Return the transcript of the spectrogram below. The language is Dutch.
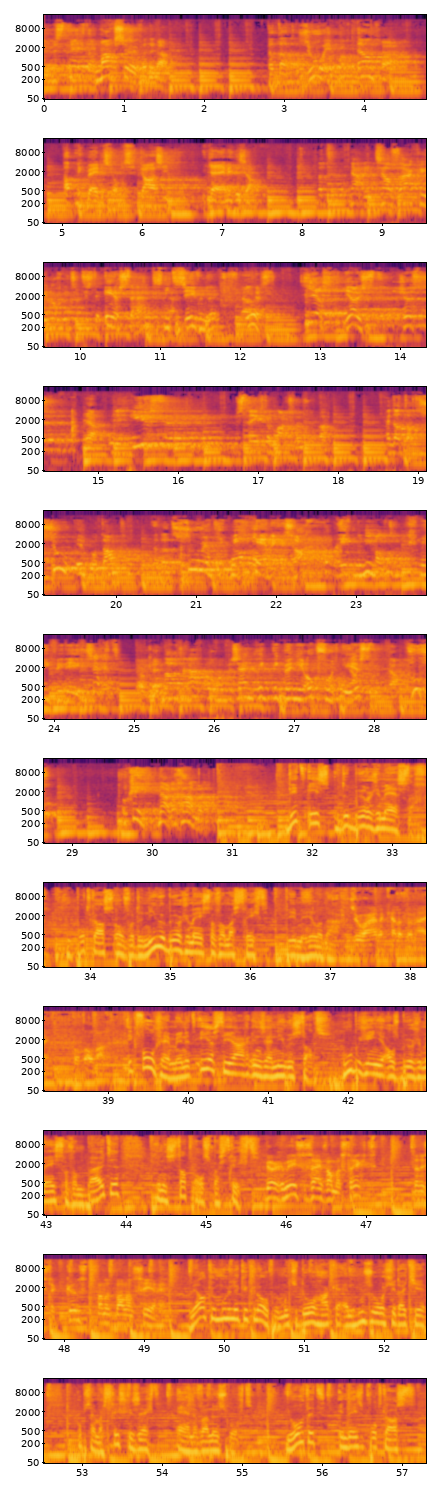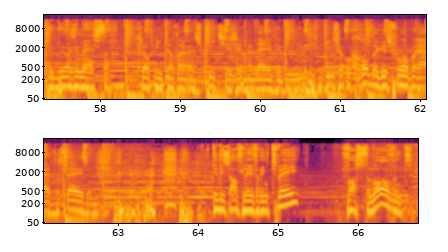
hele Maastrichter machtsverdrag. Dat dat zo important was, had mij bij de sollicitatie geen gezag. Ja, en zelfs daar kun je nog iets. Het is de eerste, hè? Het is niet de zevende. Eerst. Eerst. Juist. Just. Ja. De eerste bestreeft de machtsverdrag. En dat dat zo important. Dat dat zo important Ik ken gezag. Dat heeft niemand GVD gezegd. Oké. Omdat het gaat over. We zijn, ik, ik ben hier ook voor het eerst. Ja. Oeh. Oké, nou daar gaan we. Dit is De Burgemeester. Een podcast over de nieuwe burgemeester van Maastricht, Wim Hillenaar. Zo waarlijk helpen mij. Tot almachtig. Ik volg hem in het eerste jaar in zijn nieuwe stad. Hoe begin je als burgemeester van buiten in een stad als Maastricht? Burgemeester zijn van Maastricht, dat is de kunst van het balanceren. Welke moeilijke knopen moet je doorhakken en hoe zorg je dat je, op zijn Maastricht gezegd, ene van us wordt? Je hoort het in deze podcast, De Burgemeester. Ik geloof niet dat er een speech is in mijn leven die, die zo grondig is voorbereid als deze. Dit is aflevering 2, Vastelavond.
